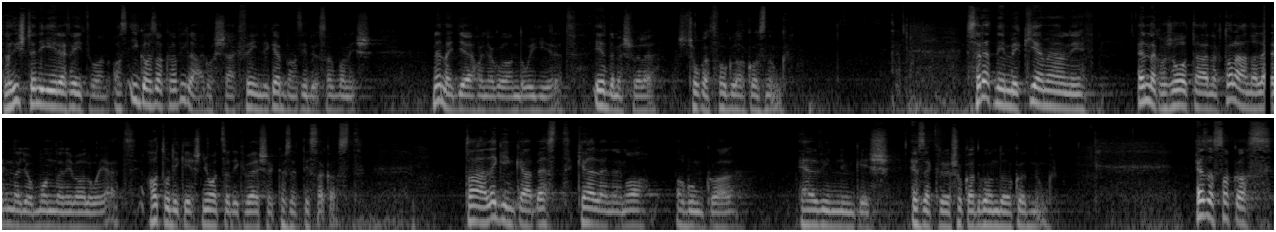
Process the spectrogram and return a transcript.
De az Isten ígérete itt van. Az igazakra világosság fénylik ebben az időszakban is. Nem egy elhanyagolandó ígéret. Érdemes vele sokat foglalkoznunk. Szeretném még kiemelni ennek a Zsoltárnak talán a legnagyobb mondani valóját, a hatodik és nyolcadik versek közötti szakaszt. Talán leginkább ezt kellene ma magunkkal elvinnünk, és ezekről sokat gondolkodnunk. Ez a szakasz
